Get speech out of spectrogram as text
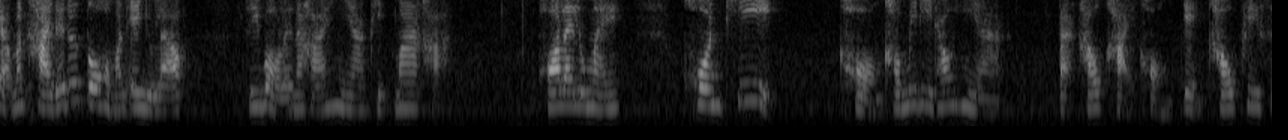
อะมันขายได้ด้วยตัวของมันเองอยู่แล้ว จีบอกเลยนะคะเฮียผิดมากค่ะ เพราะอะไรรู้ไหมคนที่ของเขาไม่ดีเท่าเฮียแต่เขาขายของเก่งเขาพรีเซ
